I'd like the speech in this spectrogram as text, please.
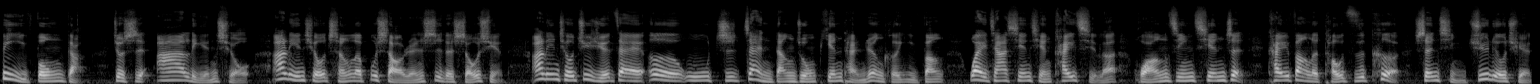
避风港，就是阿联酋。阿联酋成了不少人士的首选。阿联酋拒绝在俄乌之战当中偏袒任何一方，外加先前开启了黄金签证，开放了投资客申请居留权，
